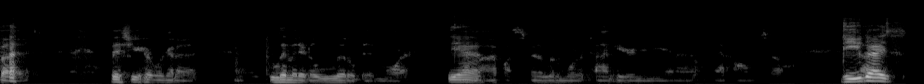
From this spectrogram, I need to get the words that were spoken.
but this year we're gonna limit it a little bit more. Yeah, I want to spend a little more time here in Indiana at home. So, do you uh, guys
